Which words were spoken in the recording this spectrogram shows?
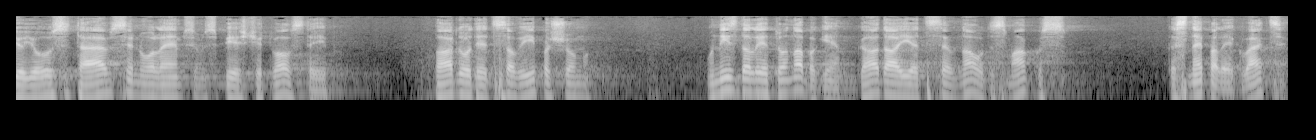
jo jūsu tēvs ir nolēms jums piešķirt valstību. Pārdodiet savu īpašumu un izdaliet to nabagiem, gādājiet sev naudas makus, kas nepaliek veci,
